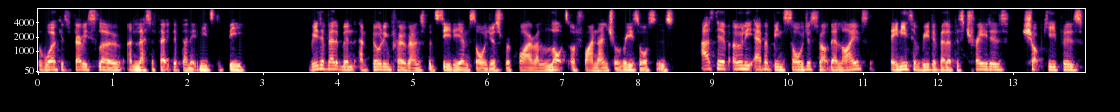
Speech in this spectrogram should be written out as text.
the work is very slow and less effective than it needs to be. Redevelopment and building programs for CDM soldiers require a lot of financial resources. As they have only ever been soldiers throughout their lives, they need to redevelop as traders, shopkeepers,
